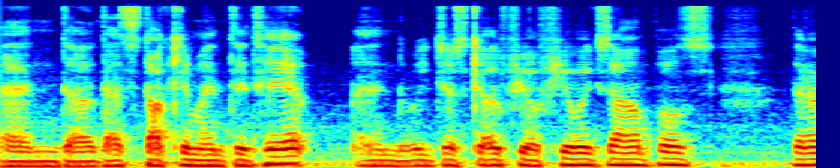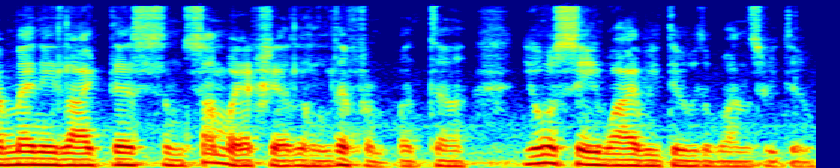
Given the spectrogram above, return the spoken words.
And uh, that's documented here. And we just go through a few examples. There are many like this and some are actually a little different but uh, you will see why we do the ones we do.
